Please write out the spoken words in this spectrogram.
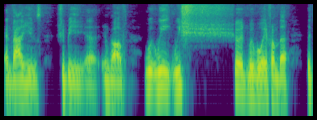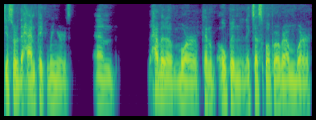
and values should be uh, involved we we, we should move away from the the just sort of the handpicked ringers and have a more kind of open and accessible program where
